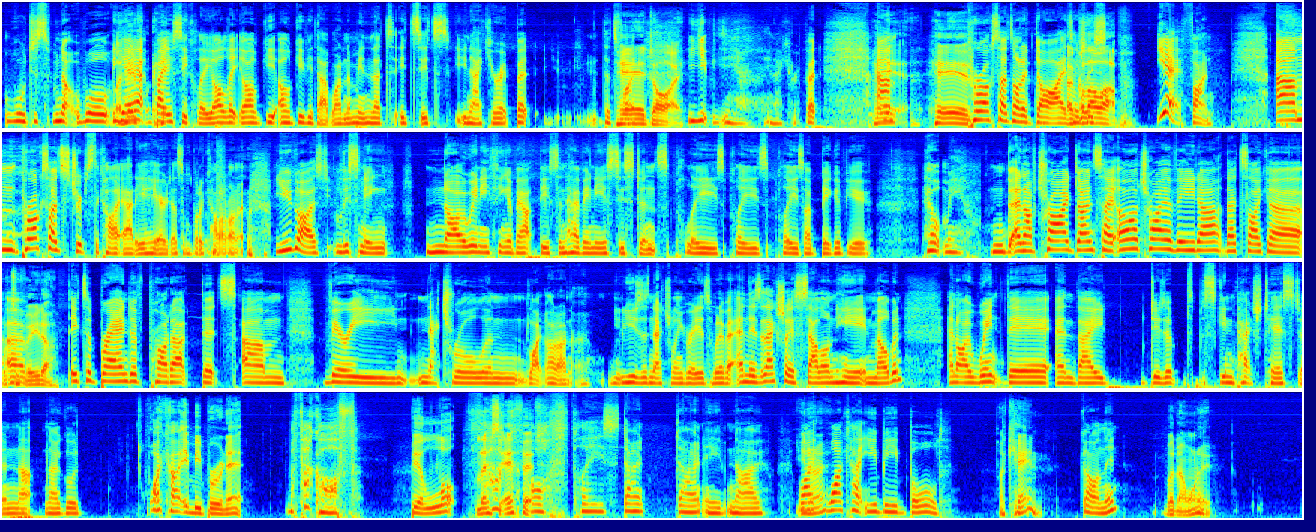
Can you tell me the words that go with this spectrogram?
well, just no. Well, Well, yeah. hair- basically, I'll let I'll gi- I'll give you that one. I mean, that's it's it's inaccurate, but that's Hair fine. dye. Y- yeah, inaccurate, but um, Hair, hair peroxide's not a dye. It's a glow up. Yeah, fine. Um, peroxide strips the color out of your hair. It doesn't put a color on it. You guys listening know anything about this and have any assistance? Please, please, please. I beg of you, help me. And I've tried. Don't say, oh, try Aveda. That's like a What's a- Aveda? It's a brand of product that's um, very natural and like I don't know uses natural ingredients, or whatever. And there's actually a salon here in Melbourne, and I went there and they did a skin patch test and uh, no good. Why can't you be brunette? Fuck off. Be a lot less Fuck effort. off, please. Don't don't even no. Why know? why can't you be bald? I can, Go on then. but I don't want to.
